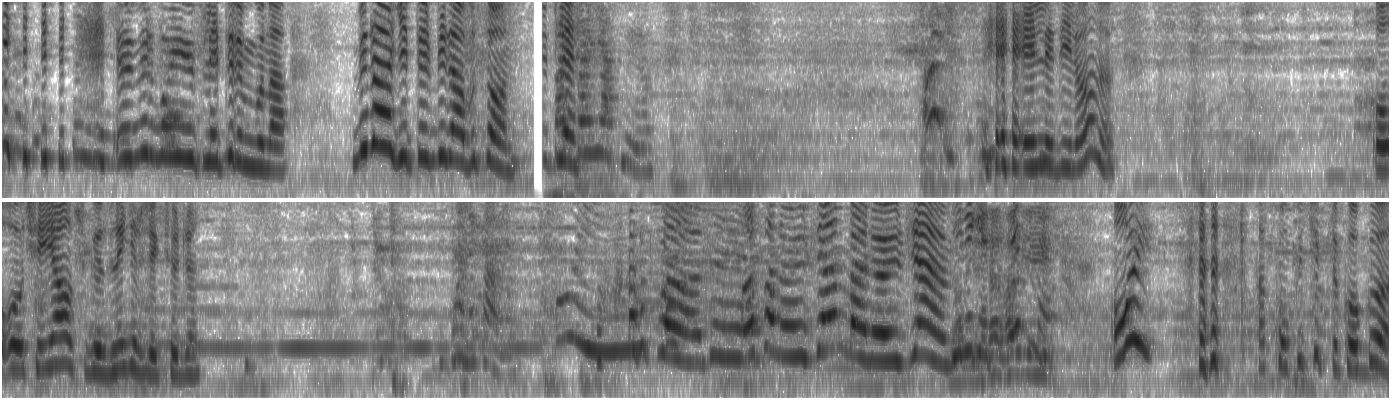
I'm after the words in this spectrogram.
Ömür boyu üfletirim buna. Bir daha getir bir daha bu son. Üfle. Ben yapmıyorum. Elle değil oğlum. O, o şeyi al şu gözüne girecek çocuğun. Bir tane kaldı. Hasan. Hasan öleceğim ben öleceğim. Getirsek hadi. mi? Oy. ha, koku çıktı koku.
